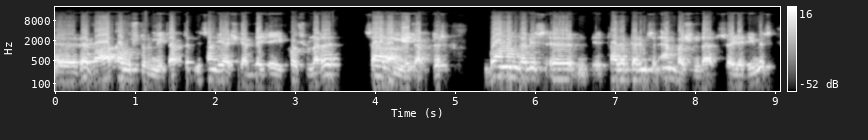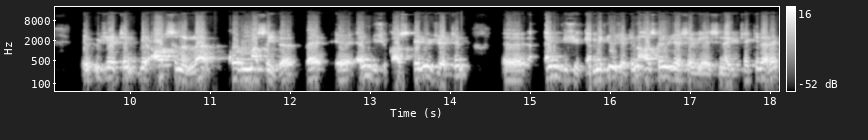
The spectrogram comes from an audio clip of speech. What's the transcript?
e, refaha kavuşturmayacaktır. İnsanca yaşayabileceği koşulları sağlanmayacaktır. Bu anlamda biz e, taleplerimizin en başında söylediğimiz e, ücretin bir alt sınırla korunmasıydı ve e, en düşük askeri ücretin e, en düşük emekli ücretini asgari ücret seviyesine çekilerek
